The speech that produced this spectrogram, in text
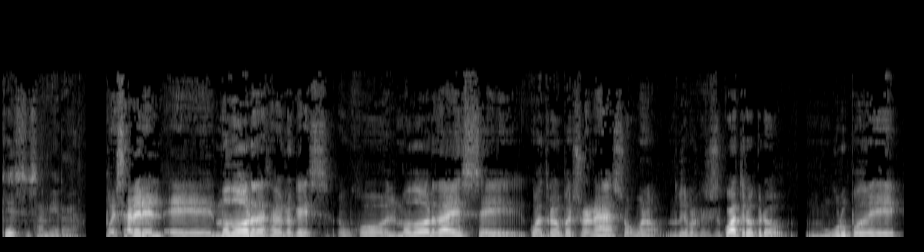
¿Qué es esa mierda? Pues a ver, el, eh, el modo horda, ¿sabes lo que es? Un juego, el modo horda es eh, cuatro personas, o bueno, no digo que sea cuatro, pero un grupo de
